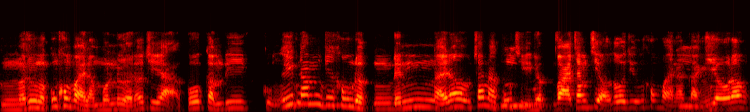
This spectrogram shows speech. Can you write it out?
Nói chung là cũng không phải là một nửa đâu chị ạ. Cô cầm đi cũng ít lắm chứ không được đến ấy đâu. Chắc là cũng chỉ được vài trăm triệu thôi chứ không phải là cả nhiều đâu.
